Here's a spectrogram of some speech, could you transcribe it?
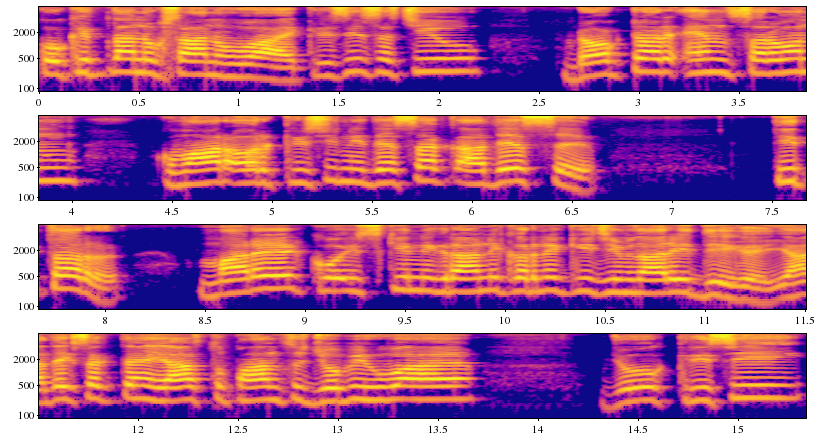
को कितना नुकसान हुआ है। कृषि सचिव डॉक्टर एन सरवन कुमार और कृषि निदेशक आदेश तितर मारे को इसकी निगरानी करने की ज़िम्मेदारी दी गई। यहाँ देख सकते हैं यास तूफ़ान से जो भी हुआ है, जो कृषि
